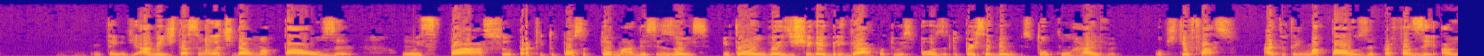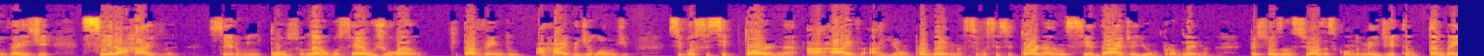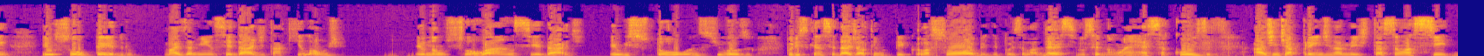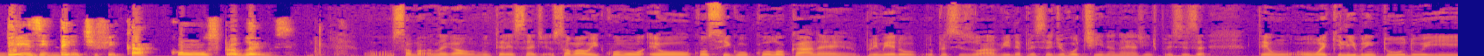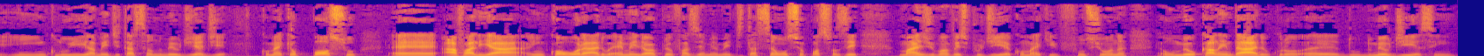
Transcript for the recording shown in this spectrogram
Uhum. Entende? A meditação ela te dá uma pausa, um espaço para que tu possa tomar decisões. Então, ao invés de chegar e brigar com a tua esposa, tu percebeu, estou com raiva. O que, que eu faço? Aí tu tem uma pausa para fazer, ao invés de ser a raiva, ser o impulso. Não, você é o João que está vendo a raiva de longe. Se você se torna a raiva, aí é um problema. Se você se torna a ansiedade, aí é um problema. Pessoas ansiosas, quando meditam, também. Eu sou o Pedro, mas a minha ansiedade está aqui longe. Uhum. Eu não sou a ansiedade. Eu estou ansioso. Por isso que a ansiedade ela tem um pico, ela sobe e depois ela desce. Você não é essa coisa. A gente aprende na meditação a se desidentificar com os problemas. Legal, muito interessante. Samuel, e como eu consigo colocar, né? Primeiro, eu preciso, a vida precisa de rotina, né? A gente precisa ter um, um equilíbrio em tudo e, e, incluir a meditação no meu dia a dia. Como é que eu posso é, avaliar em qual horário é melhor para eu fazer a minha meditação, ou se eu posso fazer mais de uma vez por dia? Como é que funciona o meu calendário é, do, do meu dia, assim?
